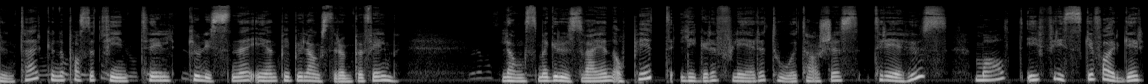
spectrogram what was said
rundt her, kunne passet fint til kulissene i en Pippi Langstrømpe-film. Langsmed grusveien opp hit ligger det flere toetasjes trehus, malt i friske farger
